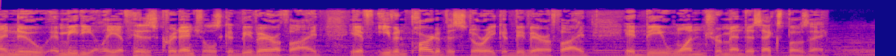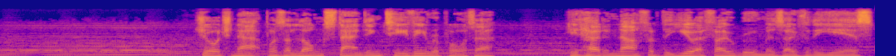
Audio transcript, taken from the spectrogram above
I knew immediately if his credentials could be verified, if even part of his story could be verified, it'd be one tremendous expose. George Knapp was a long-standing TV reporter. He'd heard enough of the UFO rumors over the years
